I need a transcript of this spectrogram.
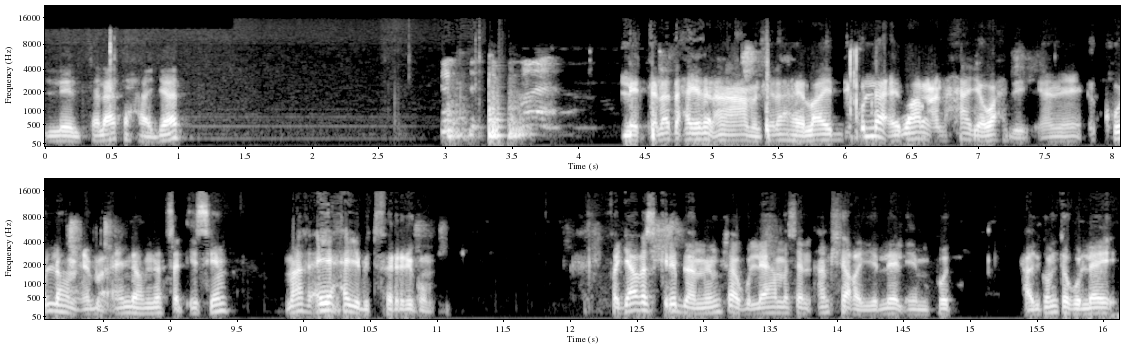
للثلاثه حاجات للثلاثه حاجات اللي أنا عملت لها highlight دي كلها عبارة عن حاجة واحدة. يعني كلهم عندهم نفس الاسم ما في أي حاجة بتفرقهم. ف JavaScript لما يمشي أقول لها مثلا أمشي أغير لي ال input هتقوم تقول لي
